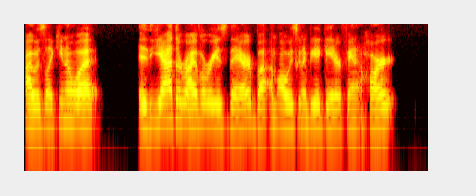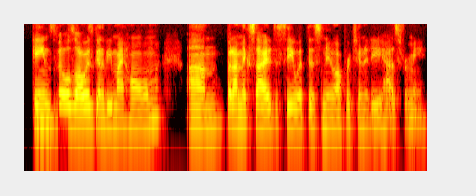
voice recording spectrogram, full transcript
I was like, you know what? It, yeah, the rivalry is there, but I'm always going to be a Gator fan at heart. Mm-hmm. Gainesville is always going to be my home. Um, but I'm excited to see what this new opportunity has for me.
